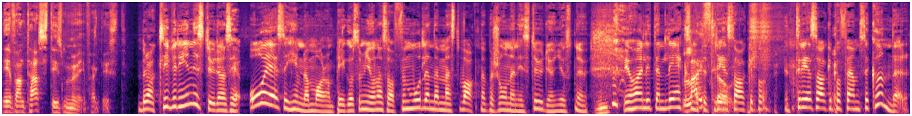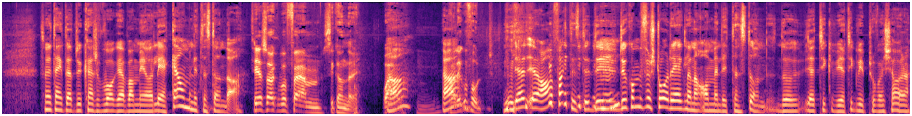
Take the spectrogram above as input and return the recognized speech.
Det är fantastiskt med mig faktiskt. Bra. Kliver in i studion och säger åh jag är så himla morgonpigg och som Jonas sa, förmodligen den mest vakna personen i studion just nu. Vi har en liten lek som heter tre saker, på, tre saker på fem sekunder. Som vi tänkte att du kanske vågar vara med och leka om en liten stund då. Tre saker på fem sekunder. Wow. Ja. Ja, det går fort. Ja, ja faktiskt. Du, du, du kommer förstå reglerna om en liten stund. Då, jag, tycker vi, jag tycker vi provar att köra.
